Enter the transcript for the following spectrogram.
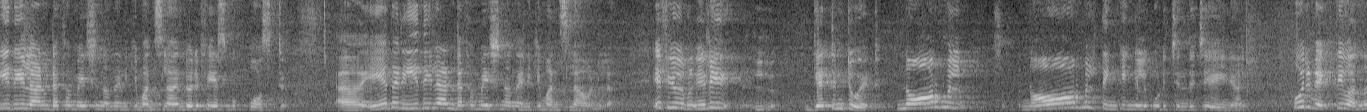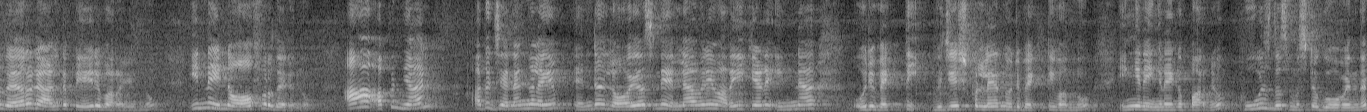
രീതിയിലാണ് ഡെഫമേഷൻ എന്ന് എനിക്ക് മനസ്സിലാവും എന്റെ ഒരു ഫേസ്ബുക്ക് പോസ്റ്റ് ഏത് രീതിയിലാണ് ഡെഫമേഷൻ എന്ന് എനിക്ക് മനസ്സിലാവുന്നില്ല if you really get in to it normal normal തിങ്കിങ്ങിൽ കൂടി ചിന്തിച്ചു കഴിഞ്ഞാൽ ഒരു വ്യക്തി വന്ന് വേറൊരാളുടെ പേര് പറയുന്നു. ഇന്ന ഇന്ന ഓഫർ തരുന്നു. ആ അപ്പം ഞാൻ അത് ജനങ്ങളെയും എന്റെ ലോയേഴ്സിനെ എല്ലാവരെയും അറിയിക്കുകയാണ്. ഇന്ന ഒരു വ്യക്തി വിജേഷ് പിള്ളേ എന്നൊരു വ്യക്തി വന്നു. ഇങ്ങനെ ഇങ്ങനെയൊക്കെ പറഞ്ഞു. Who is this mister Govind?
